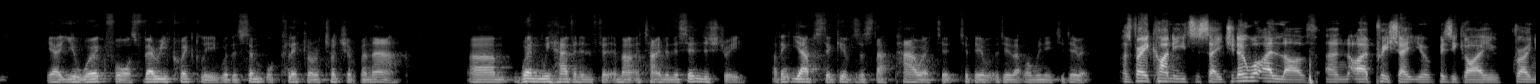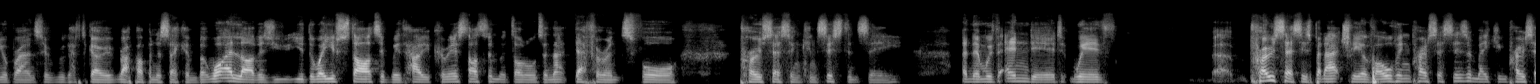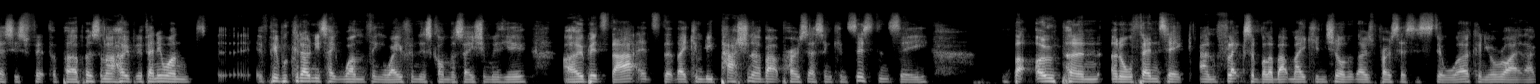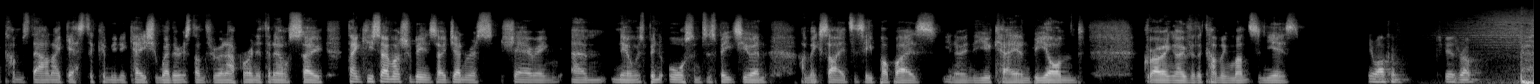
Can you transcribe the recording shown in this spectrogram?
yeah, your workforce very quickly with a simple click or a touch of an app. Um, when we have an infinite amount of time in this industry, I think Yapster gives us that power to, to be able to do that when we need to do it. That's very kind of you to say. Do you know what I love? And I appreciate you're a busy guy. You've grown your brand, so we have to go wrap up in a second. But what I love is you, you the way you've started with how your career started at McDonald's and that deference for process and consistency, and then we've ended with processes, but actually evolving processes and making processes fit for purpose. And I hope if anyone, if people could only take one thing away from this conversation with you, I hope it's that it's that they can be passionate about process and consistency, but open and authentic and flexible about making sure that those processes still work. And you're right, that comes down, I guess, to communication, whether it's done through an app or anything else. So thank you so much for being so generous, sharing, um, Neil. It's been awesome to speak to you, and I'm excited to see Popeyes, you know, in the UK and beyond, growing over the coming months and years. You're welcome. Cheers, Rob.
